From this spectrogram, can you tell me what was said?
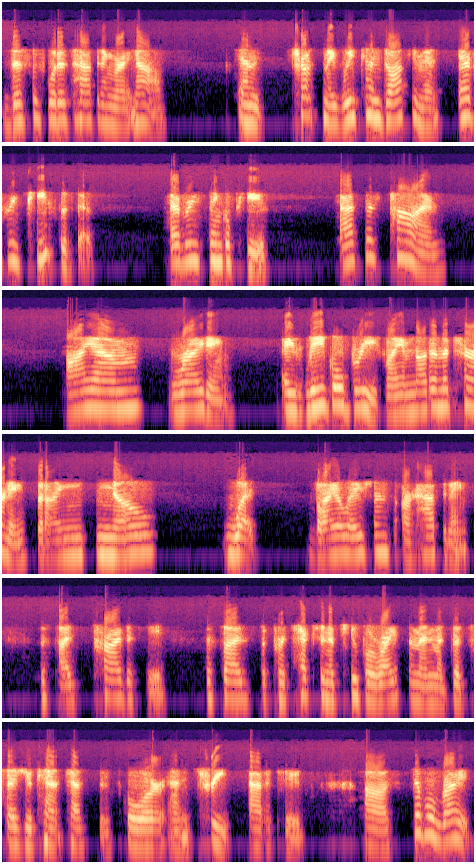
This is what is happening right now. And trust me, we can document every piece of this, every single piece. At this time, I am writing a legal brief. I am not an attorney, but I know what violations are happening besides privacy, besides the Protection of Pupil Rights Amendment that says you can't test and score and treat attitudes, uh, civil rights.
